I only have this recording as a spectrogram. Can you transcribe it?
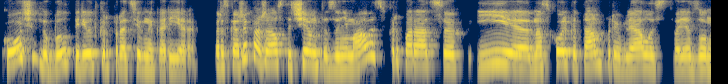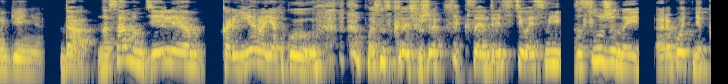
коучинга был период корпоративной карьеры. Расскажи, пожалуйста, чем ты занималась в корпорациях и насколько там проявлялась твоя зона гения? Да, на самом деле карьера, я такой, можно сказать, уже к своим 38 заслуженный работник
